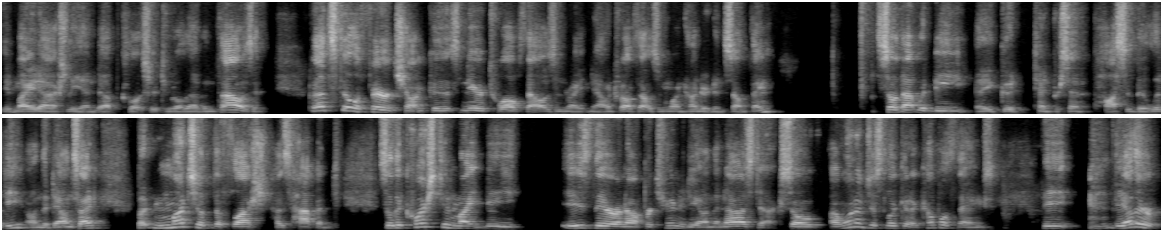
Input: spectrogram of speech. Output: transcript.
it might actually end up closer to 11,000. But that's still a fair chunk because it's near 12,000 right now, 12,100 and something. So that would be a good 10% possibility on the downside, but much of the flush has happened. So the question might be, is there an opportunity on the NASDAQ? So I wanna just look at a couple things. The, the other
